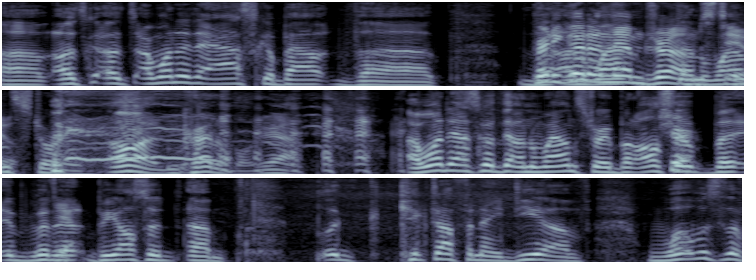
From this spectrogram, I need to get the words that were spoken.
Um, I was I wanted to ask about the, the Pretty good on them drums, the unwound too. story. Oh, incredible! Yeah, I wanted to ask about the unwound story, but also Sure. but but Yeah. but also um, kicked off an idea of what was the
